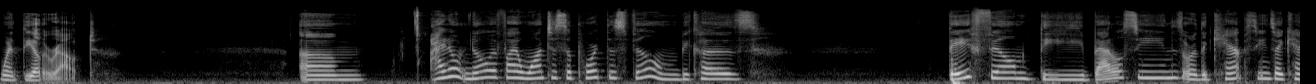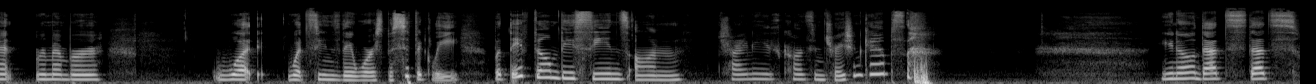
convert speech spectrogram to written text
went the other route. Um I don't know if I want to support this film because they filmed the battle scenes or the camp scenes. I can't remember what what scenes they were specifically, but they filmed these scenes on Chinese concentration camps. you know, that's that's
